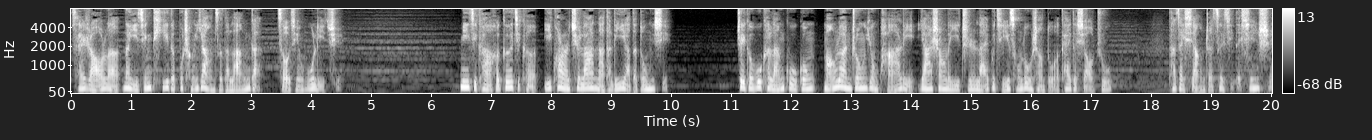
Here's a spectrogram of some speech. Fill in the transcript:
才饶了那已经踢得不成样子的栏杆，走进屋里去。米吉卡和哥吉克一块儿去拉娜塔莉亚的东西。这个乌克兰故宫忙乱中用爬犁压伤了一只来不及从路上躲开的小猪，他在想着自己的心事。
